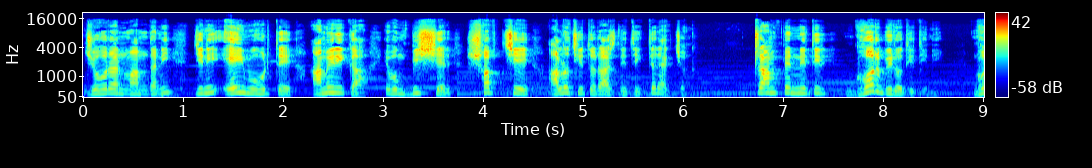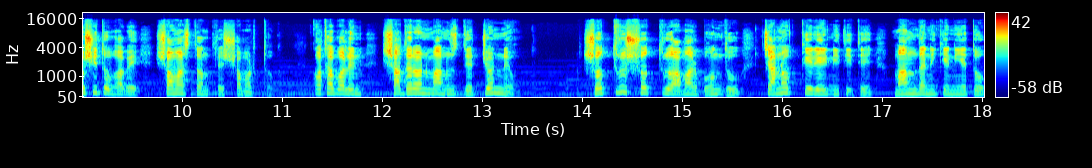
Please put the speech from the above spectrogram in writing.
জোহরান মামদানি, যিনি এই মুহূর্তে আমেরিকা এবং বিশ্বের সবচেয়ে আলোচিত রাজনীতিকদের একজন। ট্রাম্পের নীতির ঘোর বিরোধী তিনি। ঘোষিতভাবে সমাজতন্ত্রের সমর্থক। কথা বলেন সাধারণ মানুষদের জন্যেও। শত্রু শত্রু আমার বন্ধু চাণক্যের এই নীতিতে মামদানিকে নিয়ে তো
